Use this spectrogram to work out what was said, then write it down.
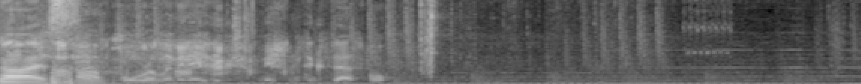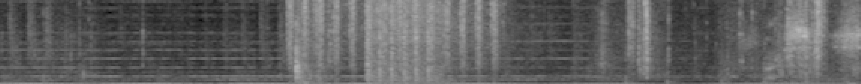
Nice. OpFor eliminated. Mission successful. Nice.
